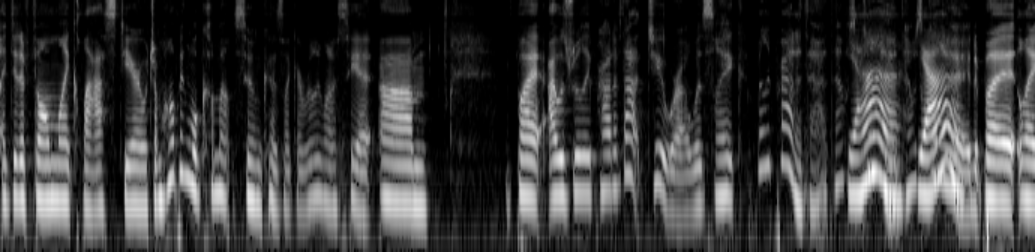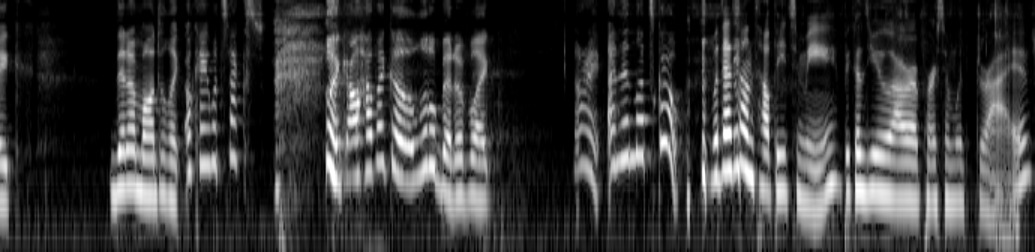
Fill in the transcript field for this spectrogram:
I did a film like last year, which I'm hoping will come out soon because like I really want to see it. Um, but I was really proud of that too, where I was like really proud of that. That was Yeah, good. That was yeah. good. But like, then I'm on to like, okay, what's next? like I'll have like a little bit of like, all right, and then let's go. Well, that sounds healthy to me because you are a person with drive.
